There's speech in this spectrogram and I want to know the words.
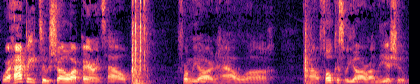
we're happy to show our parents how firm we are and how, uh, how focused we are on the issue.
